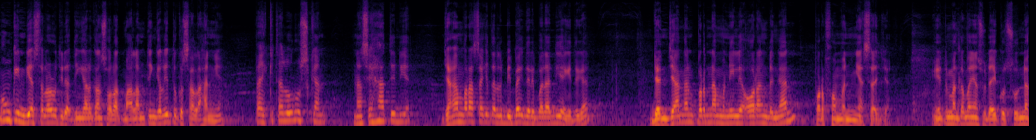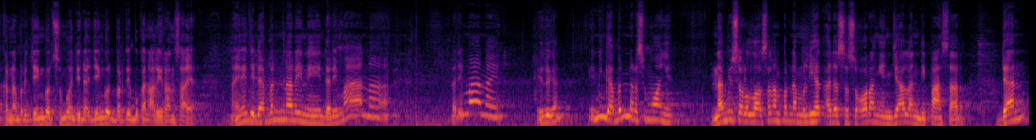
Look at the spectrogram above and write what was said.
Mungkin dia selalu tidak tinggalkan sholat malam, tinggal itu kesalahannya. Baik kita luruskan, nasihati dia. Jangan merasa kita lebih baik daripada dia gitu kan. Dan jangan pernah menilai orang dengan performanya saja. Ini teman-teman yang sudah ikut sunnah karena berjenggot, semua yang tidak jenggot berarti bukan aliran saya. Nah ini tidak benar ini, dari mana? Dari mana ini? Gitu kan? Ini nggak benar semuanya. Nabi SAW pernah melihat ada seseorang yang jalan di pasar dan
